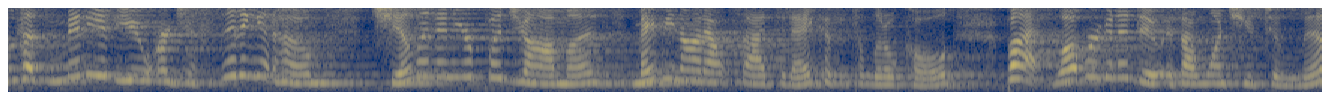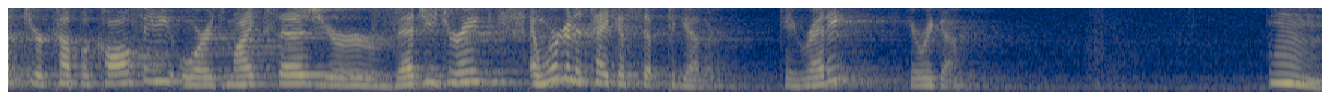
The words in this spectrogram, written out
because many of you are just sitting at home, chilling in your pajamas, maybe not outside today because it's a little cold. But what we're going to do is I want you to lift your cup of coffee, or as Mike says, your veggie drink, and we're going to take a sip together. Okay, ready? Here we go. Mmm.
